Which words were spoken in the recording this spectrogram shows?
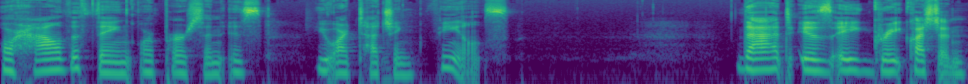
or how the thing or person is you are touching feels? That is a great question.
